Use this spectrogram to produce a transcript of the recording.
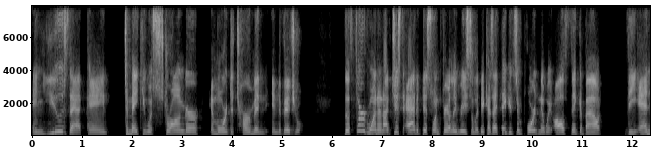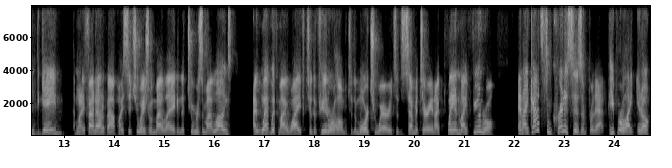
and use that pain to make you a stronger and more determined individual. The third one, and I've just added this one fairly recently because I think it's important that we all think about the end game. When I found out about my situation with my leg and the tumors in my lungs, I went with my wife to the funeral home, to the mortuary, to the cemetery, and I planned my funeral. And I got some criticism for that. People were like, you know,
